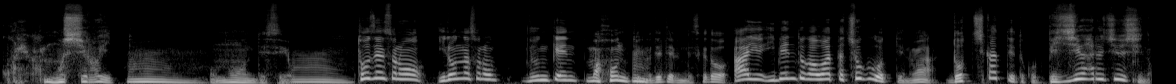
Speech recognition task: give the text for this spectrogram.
これが面白いとうん。思うんですよ。う。ん。当然そのいろんなその文献、まあ、本っていうのが出てるんですけど、ああいうイベントが終わった直後っていうのはどっちかっていうとこうビジュアル重視の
